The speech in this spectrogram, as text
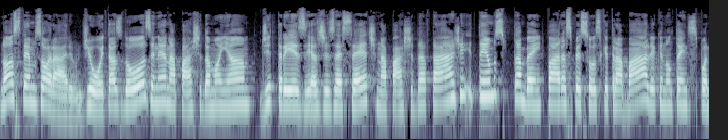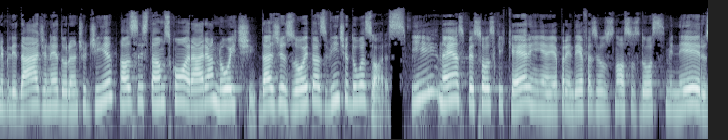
Nós temos horário de 8 às 12, né, na parte da manhã, de 13 às 17 na parte da tarde e temos também para as pessoas que trabalham, que não têm disponibilidade, né, durante durante o dia, nós estamos com horário à noite, das 18 às 22 horas. E né, as pessoas que querem é, aprender a fazer os nossos doces mineiros,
